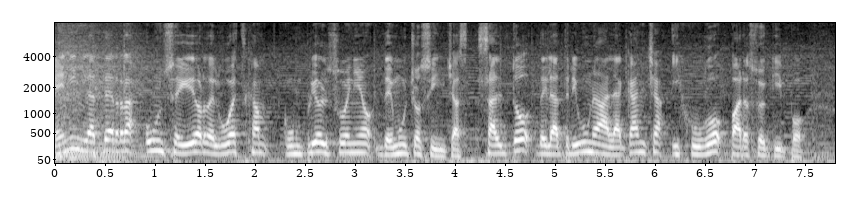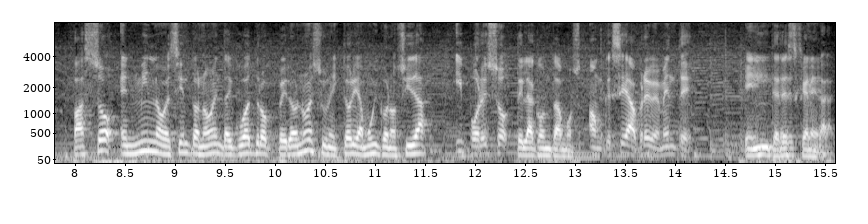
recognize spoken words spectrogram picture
En Inglaterra, un seguidor del West Ham cumplió el sueño de muchos hinchas. Saltó de la tribuna a la cancha y jugó para su equipo. Pasó en 1994, pero no es una historia muy conocida y por eso te la contamos, aunque sea brevemente, en interés general.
